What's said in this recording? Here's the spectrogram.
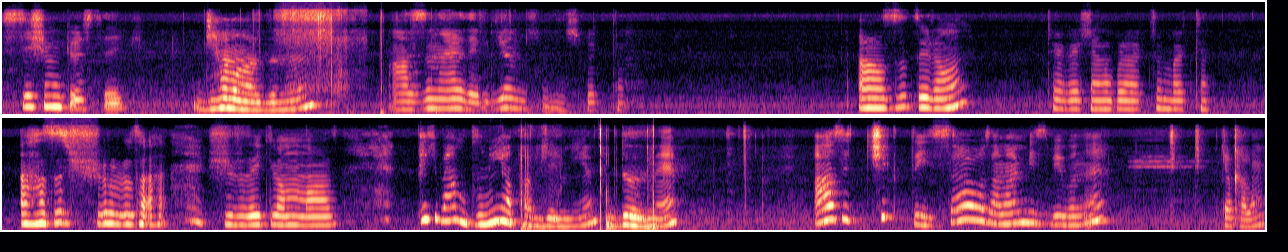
Size şimdi göstereceğim ağzını. Ağzı nerede biliyor musunuz? Bakın. Ağzı drone. Arkadaşlarını bıraktım bakın. Ağzı şurada. Şuradaki onun ağzı. Peki ben bunu yapabilir miyim? Dövme. Ağzı çıktıysa o zaman biz bir bunu çık çık yapalım.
